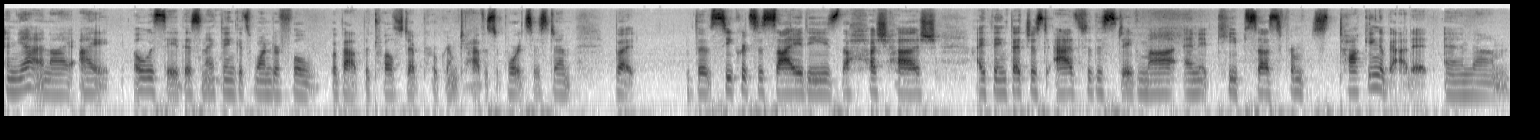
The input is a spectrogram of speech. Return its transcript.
and yeah, and I, I always say this, and I think it's wonderful about the 12 step program to have a support system, but the secret societies, the hush hush, I think that just adds to the stigma and it keeps us from talking about it. And um,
